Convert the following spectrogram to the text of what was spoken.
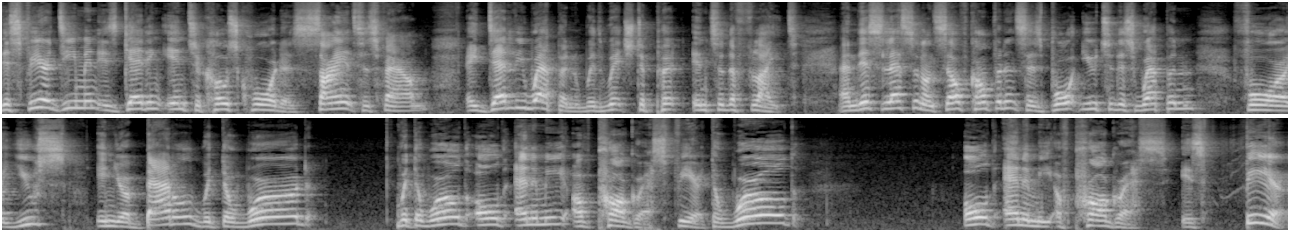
This fear demon is getting into close quarters. Science has found a deadly weapon with which to put into the flight. And this lesson on self-confidence has brought you to this weapon for use in your battle with the word with the world old enemy of progress, fear. The world old enemy of progress is fear.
